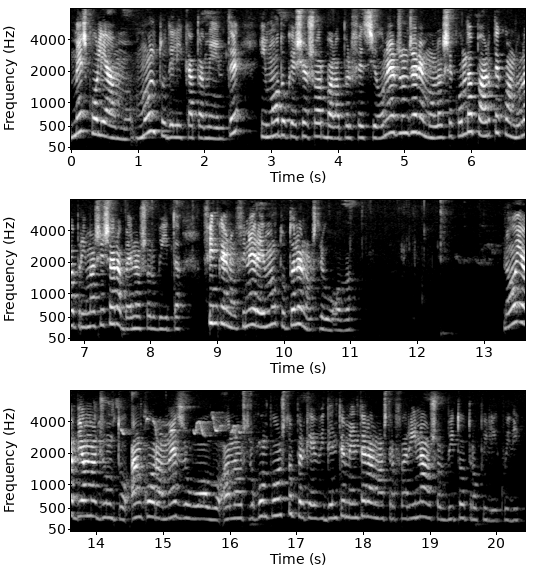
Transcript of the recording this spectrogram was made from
Mescoliamo molto delicatamente in modo che si assorba alla perfezione e aggiungeremo la seconda parte quando la prima si sarà ben assorbita, finché non finiremo tutte le nostre uova. Noi abbiamo aggiunto ancora mezzo uovo al nostro composto perché evidentemente la nostra farina ha assorbito troppi liquidi.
